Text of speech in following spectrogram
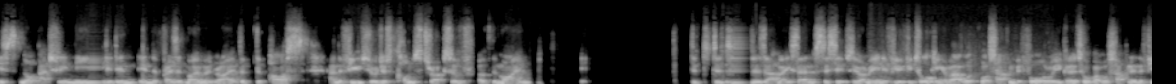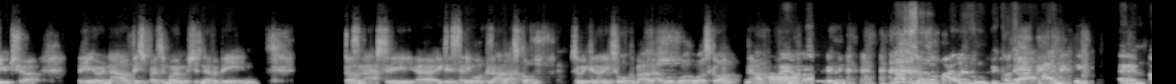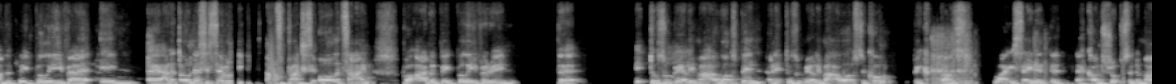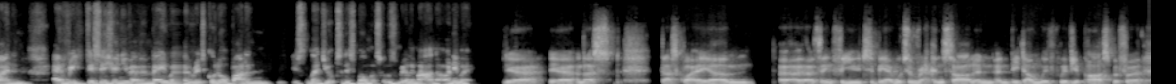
is not actually needed in in the present moment. Right, the, the past and the future are just constructs of of the mind. Does, does, that make sense? See, see what I mean? If, you, if you're talking about what, what's happened before, or you're going to talk about what's happening in the future, the here and now, this present moment, which has never been, doesn't actually uh, exist anymore because now that's gone. So we can only talk about that what, what, what's gone now. That's all on my level because I, I'm a big, um, I'm a big believer in, uh, and I don't necessarily have to practice it all the time, but I'm a big believer in that it doesn't really matter what's been and it doesn't really matter what's to come because, like you say, they're constructs of the mind, and every decision you've ever made, whether it's good or bad, and it's led you up to this moment, so it doesn't really matter now anyway. Yeah, yeah, and that's that's quite a. Um, I think for you to be able to reconcile and, and be done with with your past, but for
